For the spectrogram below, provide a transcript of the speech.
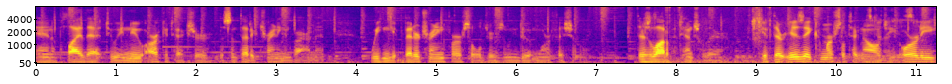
and apply that to a new architecture, the synthetic training environment, we can get better training for our soldiers and we can do it more efficiently. There's a lot of potential there. If there is a commercial technology already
